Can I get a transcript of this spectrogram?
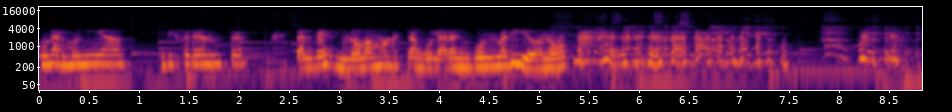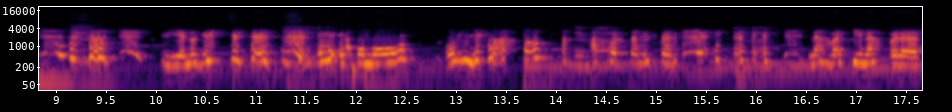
una armonía diferente. Tal vez no vamos a estrangular a ningún marido, ¿no? sí, ya no que como un llamado a fortalecer las vaginas para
